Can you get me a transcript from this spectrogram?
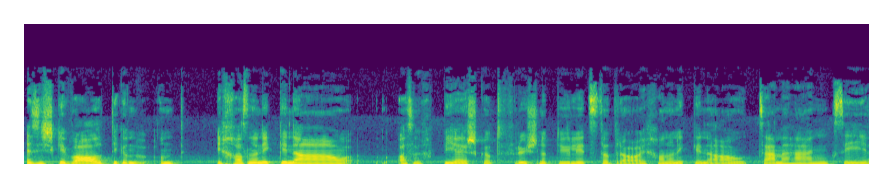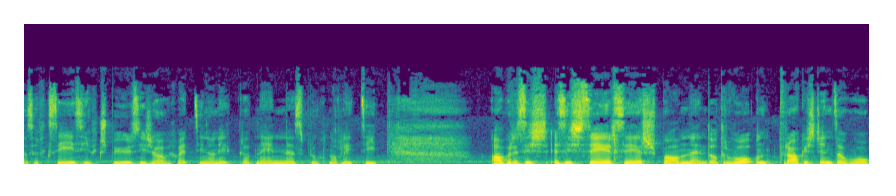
es ist gewaltig und, und ich kann es noch nicht genau also ich bin erst gerade frisch natürlich jetzt da dran. Ich habe noch nicht genau Zusammenhänge gesehen. Also ich sehe sie, ich spüre sie schon, aber ich will sie noch nicht gerade nennen. Es braucht noch ein bisschen Zeit. Aber es ist, es ist sehr, sehr spannend. Oder wo, und die Frage ist dann so, wo,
